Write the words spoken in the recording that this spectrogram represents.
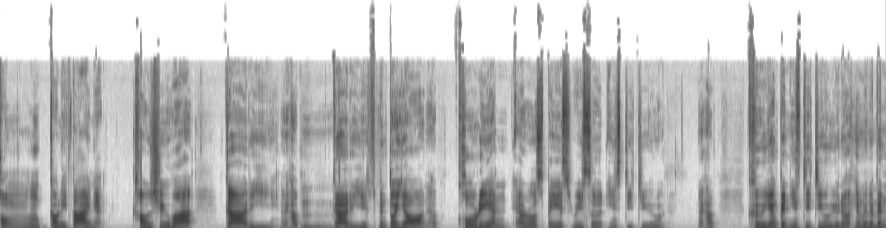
ของเกาหลีใต้เนี่ยเขาชื่อว่าการีนะครับอืมการีเป็นตัวย่อนะครับ Korean Aerospace Research Institute นะครับ คือยังเป็น institute อยู่เนาะยังไม่ได้เป็น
